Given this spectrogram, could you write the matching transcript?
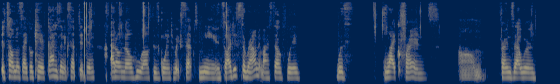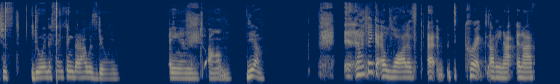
it's almost like, okay, if God doesn't accept it, then I don't know who else is going to accept me. And so I just surrounded myself with, with like friends, um, friends that were just doing the same thing that I was doing. And, um, yeah. And I think a lot of uh, correct. I mean, I, and I,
